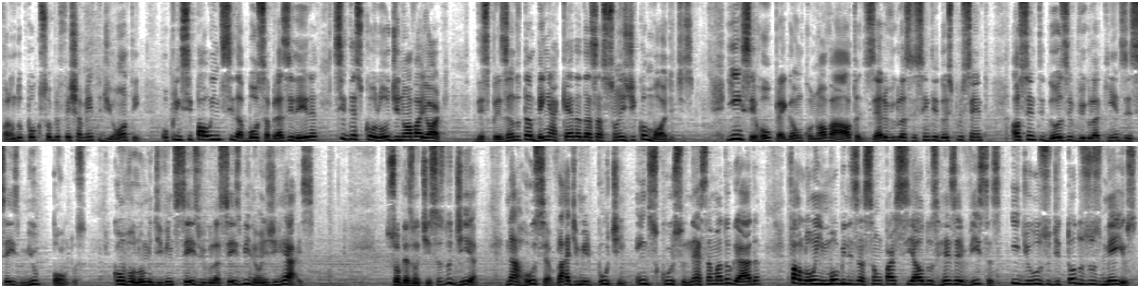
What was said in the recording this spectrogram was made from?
Falando um pouco sobre o fechamento de ontem, o principal índice da bolsa brasileira se descolou de Nova York, desprezando também a queda das ações de commodities e encerrou o pregão com nova alta de 0,62% aos 112,516 mil pontos com volume de 26,6 bilhões de reais. Sobre as notícias do dia, na Rússia, Vladimir Putin, em discurso nesta madrugada, falou em mobilização parcial dos reservistas e de uso de todos os meios,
